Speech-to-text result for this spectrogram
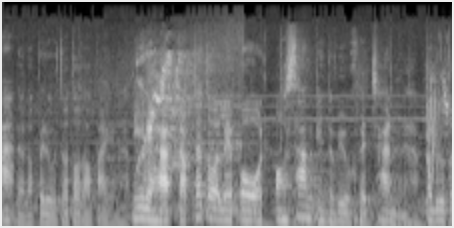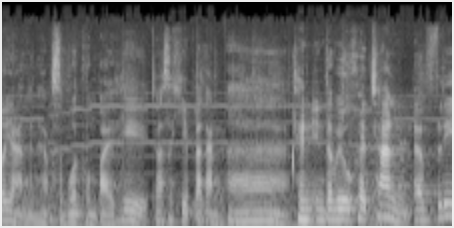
าษณ์เดี๋ยวเราไปดูเจ้าตัวต่อไปกันครับนี่เลยครับกับเจ้าตัว Repo Awesome Interview Question นะครับเราไปดูตัวอย่างกันนะครับสมมติผมไปที่ JavaScript แล้วกันอ่า10 Interview Question every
